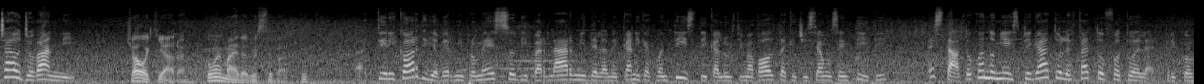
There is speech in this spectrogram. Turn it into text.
Ciao Giovanni, Ciao Chiara, come mai da queste parti? ti ricordi di avermi promesso di parlarmi della meccanica quantistica l'ultima volta che ci siamo sentiti? È stato quando mi hai spiegato l'effetto fotoelettrico.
